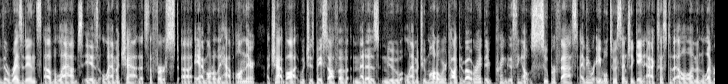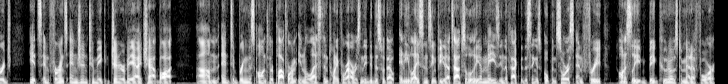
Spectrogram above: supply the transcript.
the residence of Labs is Llama Chat. That's the first uh, AI model they have on there. A chatbot, which is based off of Meta's new Llama 2 model we were talking about, right? They cranked this thing out super fast. They were able to essentially gain access to the LLM and leverage its inference engine to make generative AI chatbot um, and to bring this onto their platform in less than 24 hours. And they did this without any licensing fee. That's absolutely amazing. The fact that this thing is open source and free. Honestly, big kudos to Meta for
